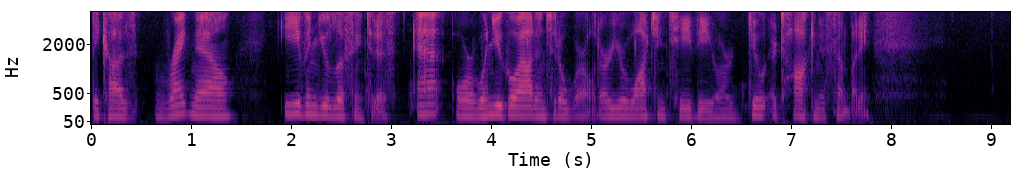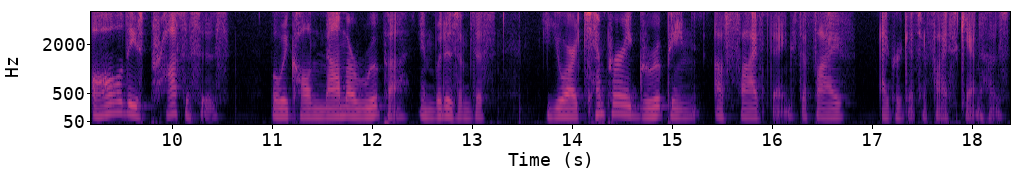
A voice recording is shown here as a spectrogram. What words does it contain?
because right now, even you listening to this, at, or when you go out into the world, or you're watching TV, or do or talking to somebody, all these processes, what we call nama rupa in Buddhism, this you are a temporary grouping of five things, the five aggregates or five skandhas.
